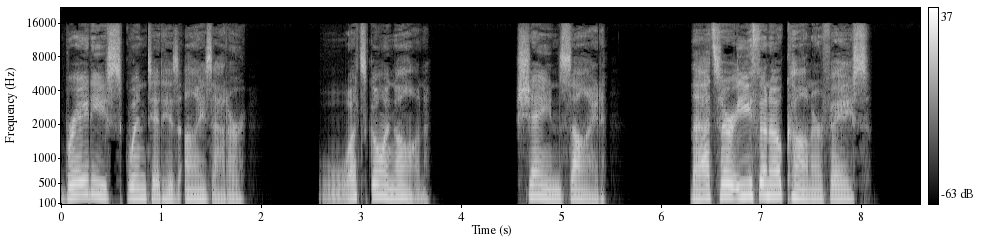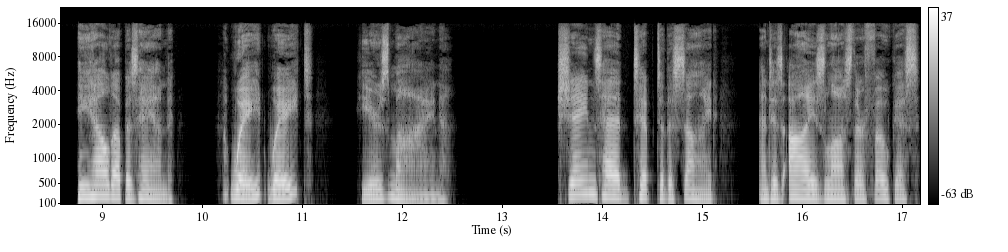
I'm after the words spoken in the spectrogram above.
Brady squinted his eyes at her. What's going on? Shane sighed. That's her Ethan O'Connor face. He held up his hand. Wait, wait. Here's mine. Shane's head tipped to the side, and his eyes lost their focus.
